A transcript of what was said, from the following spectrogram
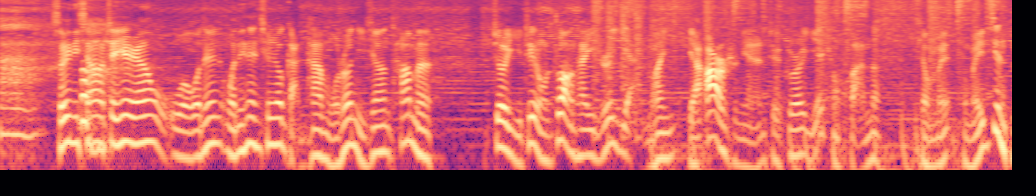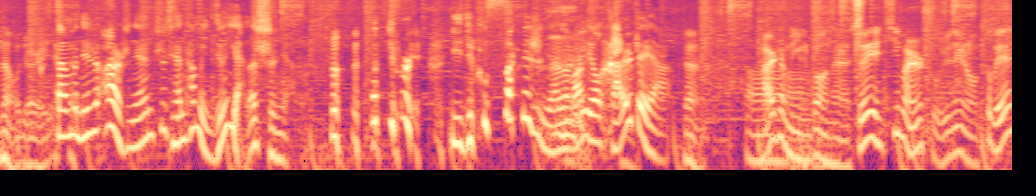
所以你想想 这些人，我我那我那天其实就感叹，我说你像他们。就以这种状态一直演嘛，演二十年，这歌也挺烦的，挺没挺没劲的，我觉得。但问题是二十年之前他们已经演了十年了，就是已经三十年了，完了以后还是这样，对，啊还是这么一个状态，所以基本上属于那种特别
